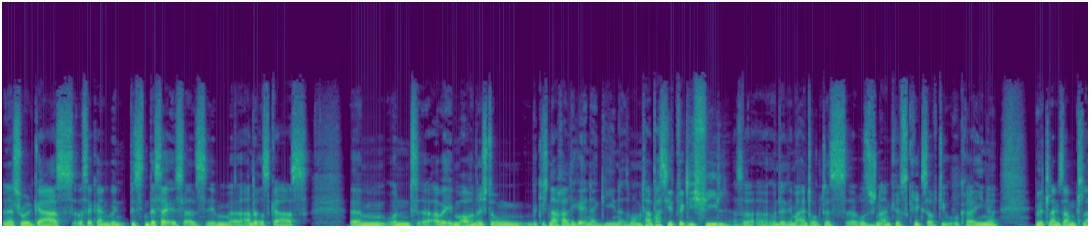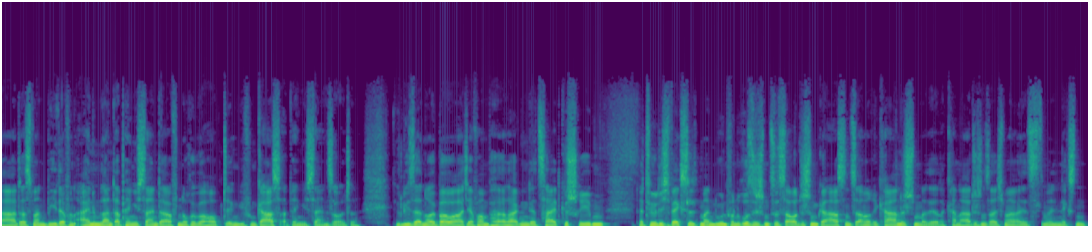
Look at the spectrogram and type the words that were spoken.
Natural Gas, was ja kein bisschen besser ist als eben anderes Gas. Ähm, und aber eben auch in Richtung wirklich nachhaltiger Energien. Also momentan passiert wirklich viel. Also unter dem Eindruck des russischen Angriffskriegs auf die Ukraine wird langsam klar, dass man weder von einem Land abhängig sein darf, noch überhaupt irgendwie von Gas abhängig sein sollte. Die Luisa Neubauer hat ja vor ein paar Tagen der Zeit geschrieben, Natürlich wechselt man nun von russischem zu saudischem Gas und zu amerikanischem, also ja, kanadischem, sag ich mal, jetzt wenn man die nächsten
